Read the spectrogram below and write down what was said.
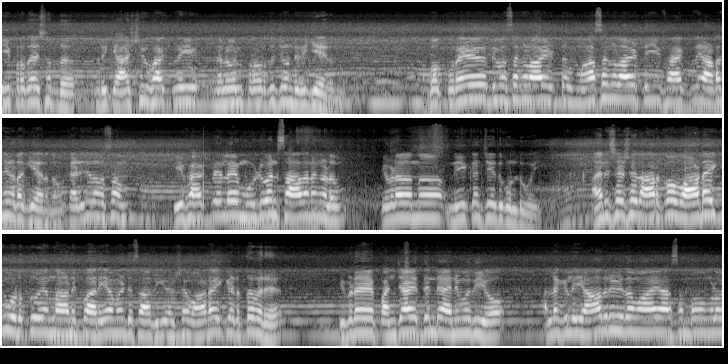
ഈ പ്രദേശത്ത് ഒരു കാഷ്യൂ ഫാക്ടറി നിലവിൽ പ്രവർത്തിച്ചുകൊണ്ടിരിക്കുകയായിരുന്നു. അപ്പോൾ കുറേ ദിവസങ്ങളായിട്ട് മാസങ്ങളായിട്ട് ഈ ഫാക്ടറി അടഞ്ഞു കിടക്കുകയായിരുന്നു. കഴിഞ്ഞ ദിവസം ഈ ഫാക്ടറിയിലെ മുഴുവൻ സാധനങ്ങളും ഇവിടെ നിന്ന് നീക്കം ചെയ്ത് കൊണ്ടുപോയി. അതിനുശേഷം ഇത് ആർക്കോ വാടകയ്ക്ക് കൊടുത്തു എന്നാണ് ഇപ്പോൾ അറിയാൻ വേണ്ടി സാധിക്കുന്നത്. പക്ഷേ വാടകയ്ക്ക് എടുത്തവർ ഇവിടെ പഞ്ചായത്തിന്റെ അനുമതിയോ അല്ലെങ്കിൽ യാതൊരുവിധമായ സംഭവങ്ങളോ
